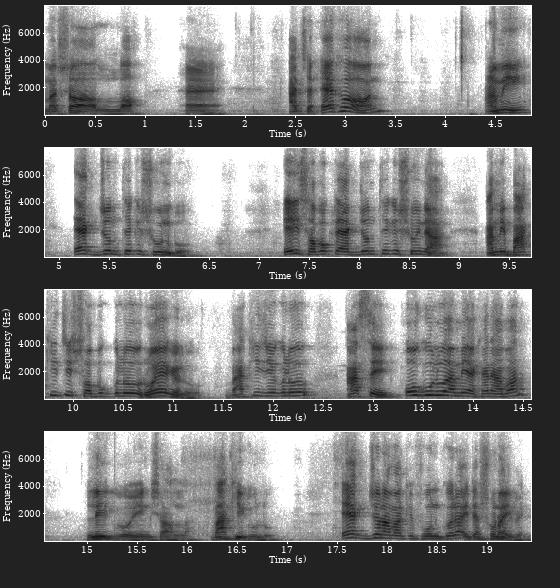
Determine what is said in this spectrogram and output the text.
মাশাআল্লাহ হ্যাঁ। আচ্ছা এখন আমি একজন থেকে শুনব। এই সবকটা একজন থেকে শুই না। আমি বাকি যে সবকগুলো রয়ে গেল, বাকি যেগুলো আছে, ওগুলো আমি এখানে আবার লিখব ইনশাআল্লাহ, বাকিগুলো। একজন আমাকে ফোন করে এটা শোনাইবেন।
